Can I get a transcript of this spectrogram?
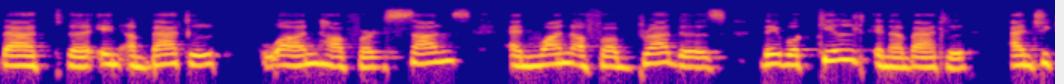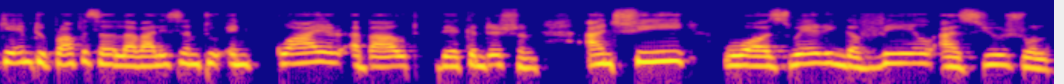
that uh, in a battle, one of her sons and one of her brothers, they were killed in a battle. And she came to Prophet ﷺ to inquire about their condition. And she was wearing a veil as usual.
